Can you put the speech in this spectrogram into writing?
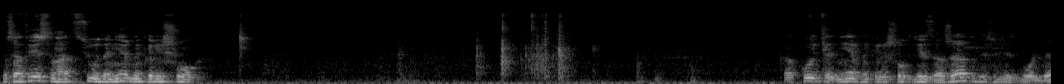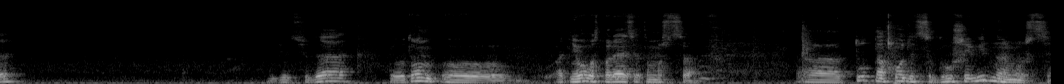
то соответственно отсюда нервный корешок. Какой-то нервный корешок здесь зажат, вот если здесь боль, да, идет сюда, и вот он, э, от него воспаляется эта мышца. А, Тут находится грушевидная мышца.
